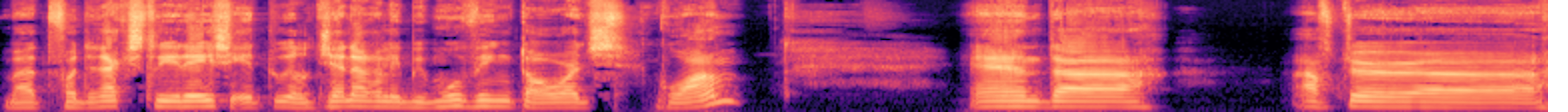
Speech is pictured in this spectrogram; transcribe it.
but for the next three days it will generally be moving towards Guam, and uh, after uh,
